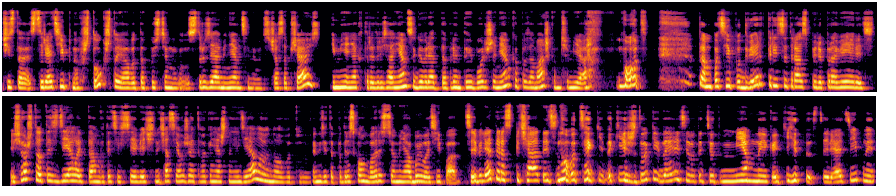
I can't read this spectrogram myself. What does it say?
чисто стереотипных штук, что я вот, допустим, с друзьями немцами вот сейчас общаюсь, и мне некоторые друзья немцы говорят, да блин, ты больше немка по замашкам, чем я. Вот. Там по типу дверь 30 раз перепроверить, еще что-то сделать, там вот эти все вечные. Сейчас я уже этого, конечно, не делаю, но вот где-то в подростковом возрасте у меня было типа все билеты распечатать, ну вот всякие такие штуки, знаете, вот эти вот мемные какие-то, стереотипные.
